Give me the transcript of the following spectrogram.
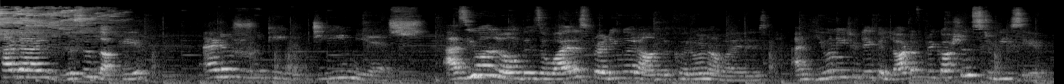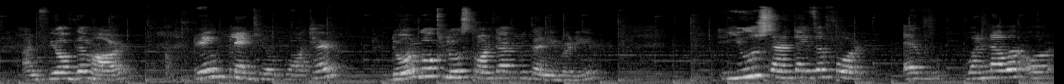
Hi guys, this is Lucky. And Shruti, the genius. As you all know, there's a virus spreading around the coronavirus, and you need to take a lot of precautions to be safe. And few of them are Drink plenty of water. don't go close contact with anybody, Use sanitizer for every one hour or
